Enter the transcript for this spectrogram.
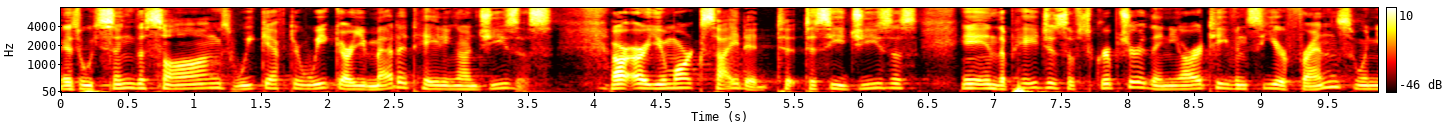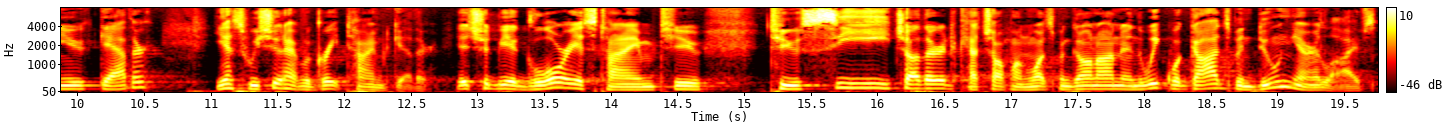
As we sing the songs week after week, are you meditating on Jesus? Are, are you more excited to, to see Jesus in the pages of Scripture than you are to even see your friends when you gather? Yes, we should have a great time together. It should be a glorious time to, to see each other, to catch up on what's been going on in the week, what God's been doing in our lives.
